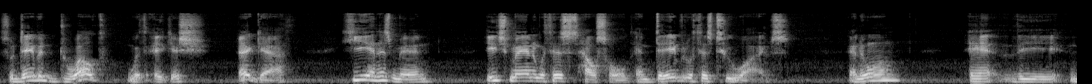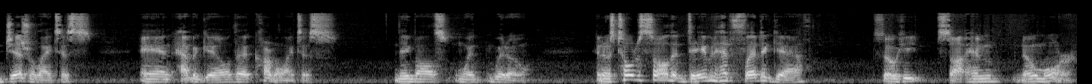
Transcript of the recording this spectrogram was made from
So David dwelt with Achish at Gath, he and his men, each man with his household, and David with his two wives, Ahinoam and the Jezreelitess, and Abigail the Carmelitess, Nabal's widow. And it was told to Saul that David had fled to Gath, so he sought him no more.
